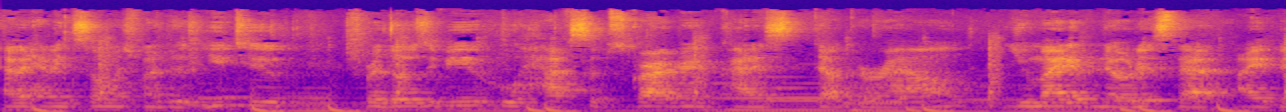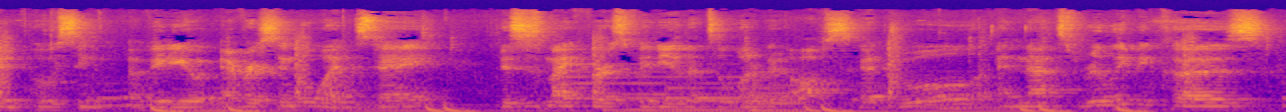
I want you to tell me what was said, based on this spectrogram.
I've been having so much fun doing YouTube. For those of you who have subscribed and kind of stuck around, you might have noticed that I've been posting a video every single Wednesday. This is my first video that's a little bit off schedule, and that's really because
